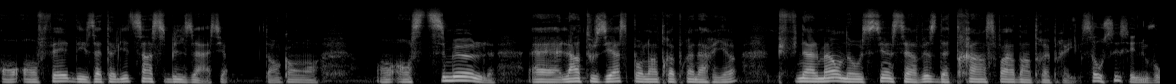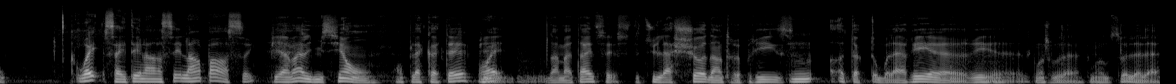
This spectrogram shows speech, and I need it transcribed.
on, on fait des ateliers de sensibilisation. Donc, on, on, on stimule euh, l'enthousiasme pour l'entrepreneuriat. Puis finalement, on a aussi un service de transfert d'entreprise. Ça aussi, c'est nouveau. Oui, ça a été lancé l'an passé. Puis avant l'émission, on, on placotait. Puis Ouais. Dans ma tête, c'était-tu l'achat d'entreprises Mm. autochtones? La ré, euh, ré- euh, comment, je, comment on dit ça? la-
